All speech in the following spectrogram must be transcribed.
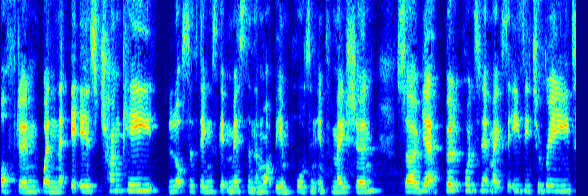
often when the, it is chunky lots of things get missed and there might be important information. So yeah bullet pointing it makes it easy to read.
